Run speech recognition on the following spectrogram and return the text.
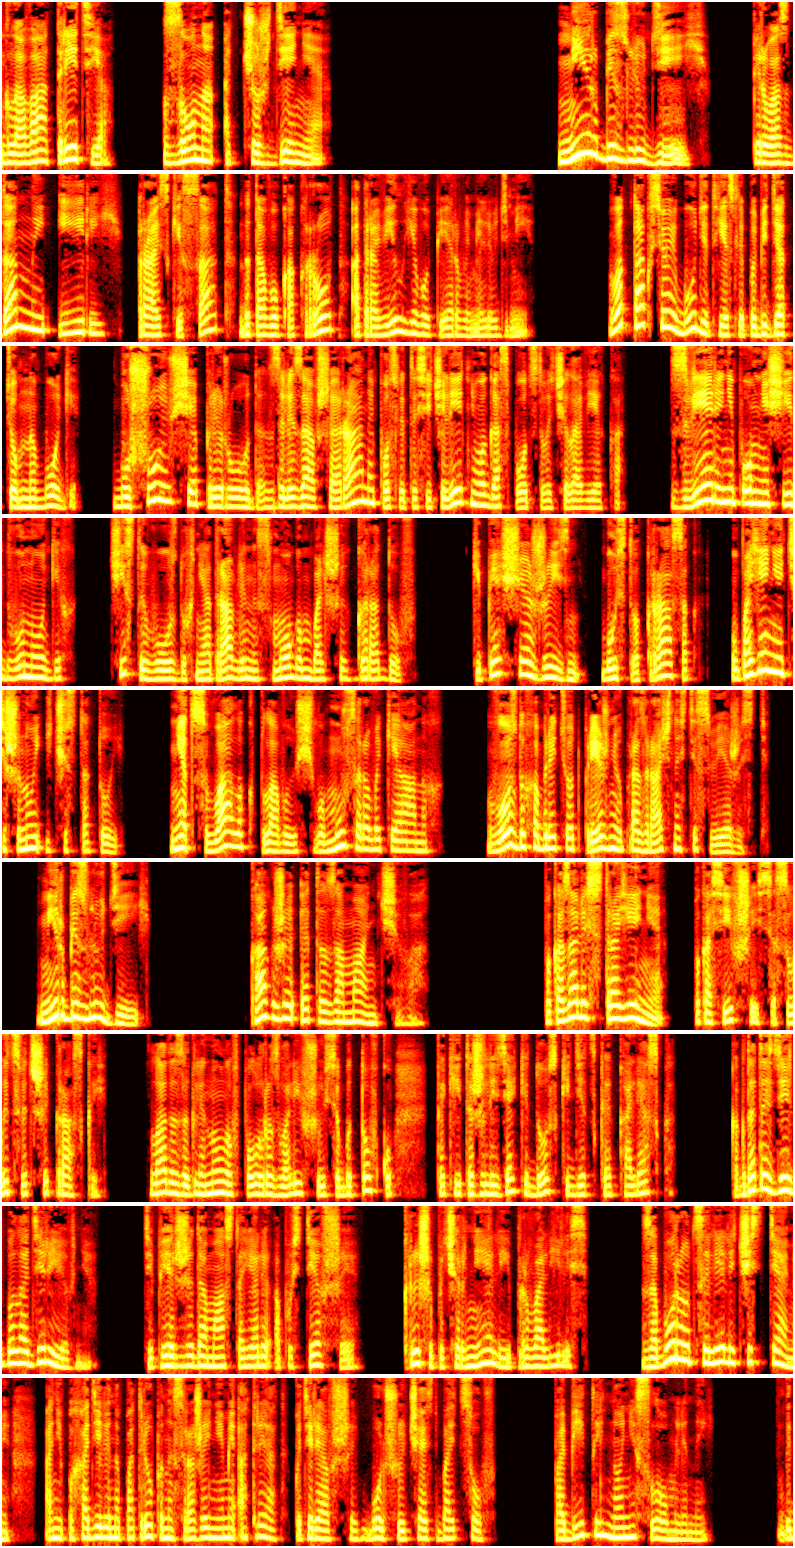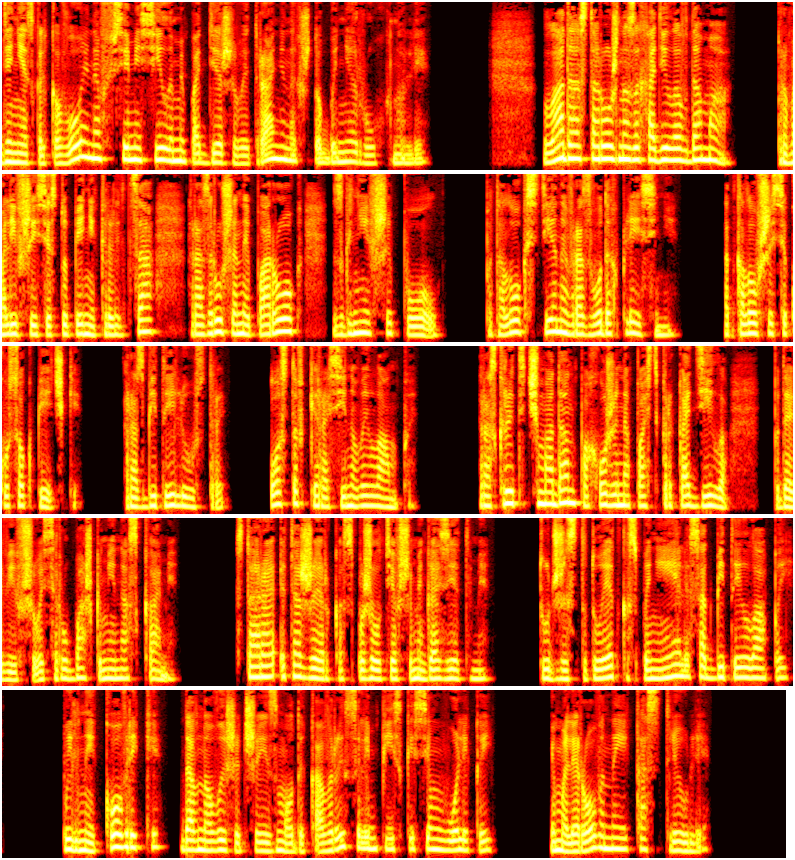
Глава третья. Зона отчуждения. Мир без людей. Первозданный Ирий, райский сад, до того, как род отравил его первыми людьми. Вот так все и будет, если победят темно-боги. Бушующая природа, залезавшая раны после тысячелетнего господства человека. Звери, не помнящие двуногих. Чистый воздух, не отравленный смогом больших городов. Кипящая жизнь, буйство красок, упоение тишиной и чистотой. Нет свалок, плавающего мусора в океанах. Воздух обретет прежнюю прозрачность и свежесть. Мир без людей. Как же это заманчиво! Показались строения, покосившиеся, с выцветшей краской. Лада заглянула в полуразвалившуюся бытовку, какие-то железяки, доски, детская коляска. Когда-то здесь была деревня. Теперь же дома стояли опустевшие, Крыши почернели и провалились. Заборы уцелели частями, они походили на потрепанный сражениями отряд, потерявший большую часть бойцов. Побитый, но не сломленный. Где несколько воинов всеми силами поддерживает раненых, чтобы не рухнули. Лада осторожно заходила в дома. Провалившиеся ступени крыльца, разрушенный порог, сгнивший пол. Потолок стены в разводах плесени. Отколовшийся кусок печки разбитые люстры, остов керосиновой лампы. Раскрытый чемодан, похожий на пасть крокодила, подавившегося рубашками и носками. Старая этажерка с пожелтевшими газетами. Тут же статуэтка спаниеля с отбитой лапой. Пыльные коврики, давно вышедшие из моды ковры с олимпийской символикой. Эмалированные кастрюли.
